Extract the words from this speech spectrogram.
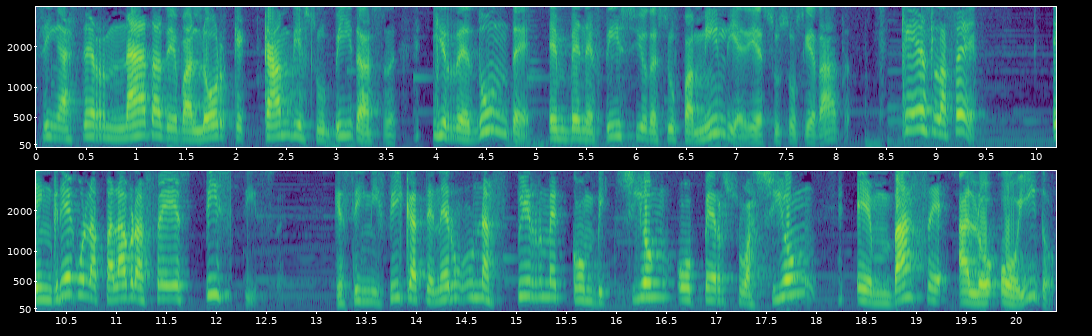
sin hacer nada de valor que cambie sus vidas y redunde en beneficio de su familia y de su sociedad. ¿Qué es la fe? En griego la palabra fe es pistis, que significa tener una firme convicción o persuasión en base a lo oído.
